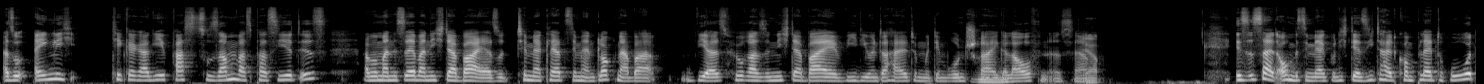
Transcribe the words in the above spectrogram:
also eigentlich TKKG fasst zusammen, was passiert ist, aber man ist selber nicht dabei. Also Tim erklärt es dem Herrn Glockner, aber wir als Hörer sind nicht dabei, wie die Unterhaltung mit dem Rundschrei Mhm. gelaufen ist. Ja. Ja. Es ist halt auch ein bisschen merkwürdig, der sieht halt komplett rot.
